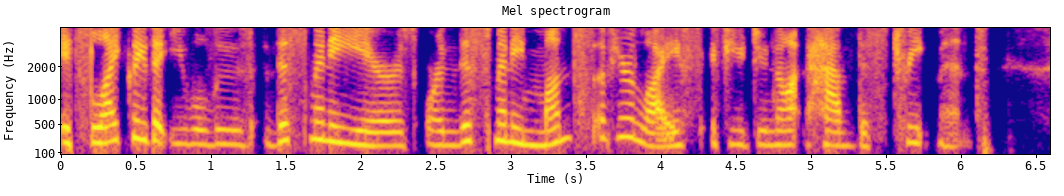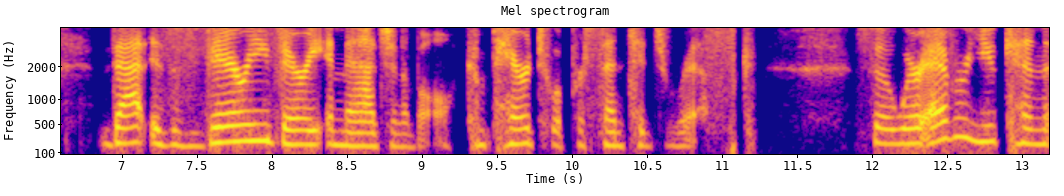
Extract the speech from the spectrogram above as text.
it's likely that you will lose this many years or this many months of your life if you do not have this treatment. That is very, very imaginable compared to a percentage risk. So wherever you can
